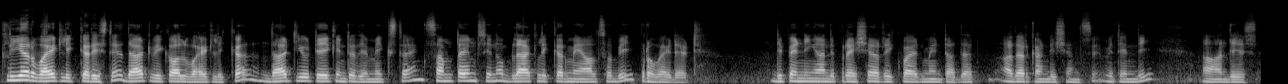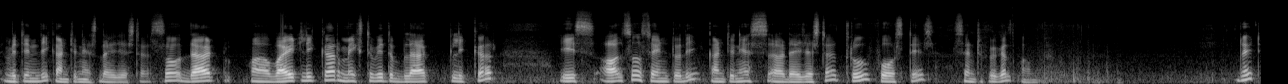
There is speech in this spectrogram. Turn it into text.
clear white liquor is there that we call white liquor that you take into the mix tank. Sometimes you know black liquor may also be provided depending on the pressure requirement other other conditions within the uh, this within the continuous digester. So, that uh, white liquor mixed with black liquor is also sent to the continuous uh, digester through 4 stage centrifugal pump. Right.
